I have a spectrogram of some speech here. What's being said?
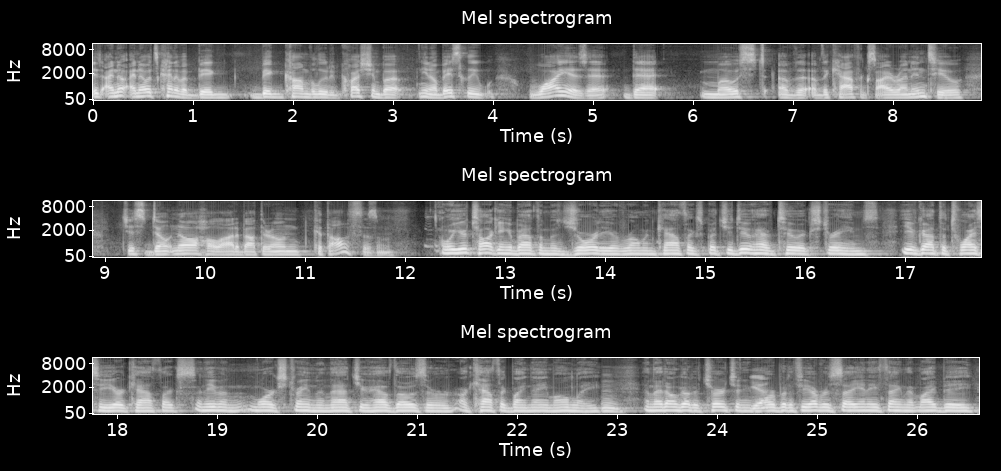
it, I know I know it's kind of a big, big convoluted question, but you know, basically, why is it that most of the of the Catholics I run into just don't know a whole lot about their own Catholicism? Well, you're talking about the majority of Roman Catholics, but you do have two extremes. You've got the twice a year Catholics, and even more extreme than that, you have those that are, are Catholic by name only, mm. and they don't go to church anymore. Yeah. But if you ever say anything that might be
